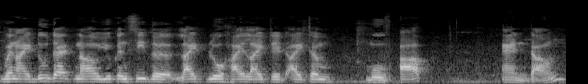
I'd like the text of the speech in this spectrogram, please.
when I do that now you can see the light blue highlighted item move up and down.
